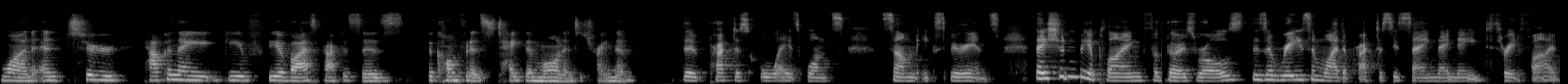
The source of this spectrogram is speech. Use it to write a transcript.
One. And two, how can they give the advice practices the confidence to take them on and to train them? The practice always wants some experience. They shouldn't be applying for those roles. There's a reason why the practice is saying they need three to five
